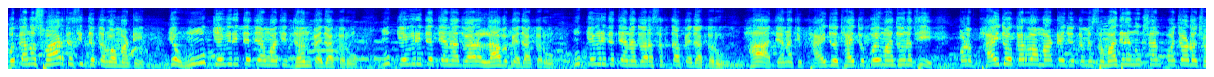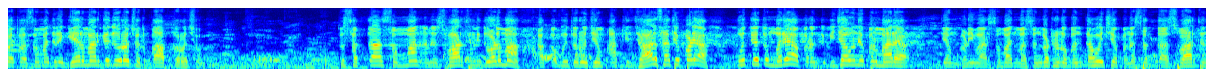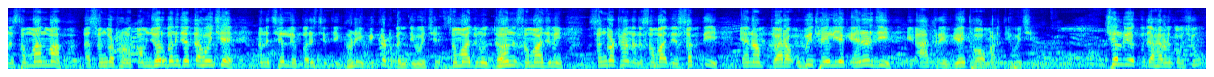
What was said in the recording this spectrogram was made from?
પોતાનો સ્વાર્થ સિદ્ધ કરવા માટે કે હું કેવી રીતે તેમાંથી ધન પેદા કરું? હું કેવી રીતે તેના દ્વારા લાભ પેદા કરું? હું કેવી રીતે તેના દ્વારા સત્તા પેદા કરું? હા, તેનાથી ફાયદો થાય તો કોઈ વાંધો નથી, પણ ફાયદો કરવા માટે જો તમે સમાજને નુકસાન પહોંચાડો છો અથવા સમાજને ગેરમાર્ગે દોરો છો તો પાપ કરો છો. તો સત્તા, સન્માન અને સ્વાર્થની દોડમાં આ કબૂતરો જેમ આખી ઝાડ સાથે પડ્યા, પોતે તો મર્યા, પરંતુ બીજાઓને પણ માર્યા. તેમ ઘણીવાર સમાજમાં સંગઠનો બનતા હોય છે, પણ સત્તા, સ્વાર્થ અને સન્માનમાં આ સંગઠનો કમજોર બની જતા હોય છે અને છેલ્લે પરિસ્થિતિ ઘણી વિકટ બનતી હોય છે. સમાજનું ધન, સમાજની સંગઠન અને સમાજની શક્તિ એના દ્વારા ઊભી થયેલી એક એનર્જી એ આખરે વ્યય થવા માંડતી હોય છે. છેલ્લું એક ઉદાહરણ કહું છું.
